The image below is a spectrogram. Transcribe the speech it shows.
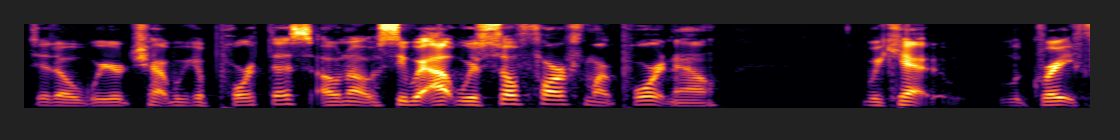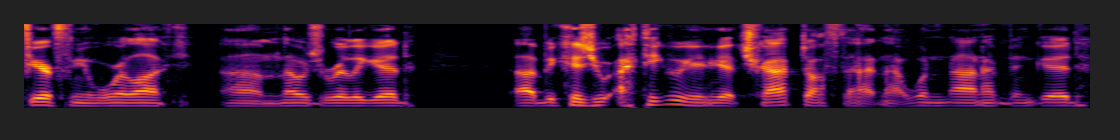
did a weird chat. We could port this. Oh no, see, we're out. We're so far from our port now. We can't great fear from you, Warlock. Um, that was really good uh, because you. I think we are gonna get trapped off that, and that would not have been good.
